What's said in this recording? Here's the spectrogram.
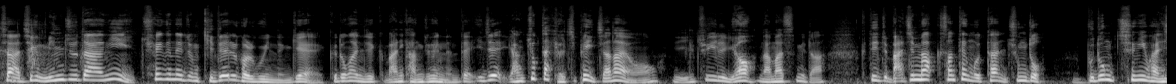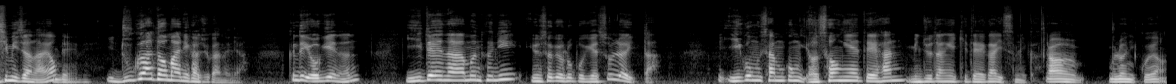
자, 지금 민주당이 최근에 좀 기대를 걸고 있는 게 그동안 이제 많이 강조했는데 이제 양쪽 다 결집해 있잖아요. 일주일여 남았습니다. 근데 이제 마지막 선택 못한 중도 부동층이 관심이잖아요. 네. 이 누가 더 많이 가져가느냐. 근데 여기에는 이대남은 흔히 윤석열 후보에게 쏠려 있다. 2030 여성에 대한 민주당의 기대가 있습니까? 아, 물론 있고요.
